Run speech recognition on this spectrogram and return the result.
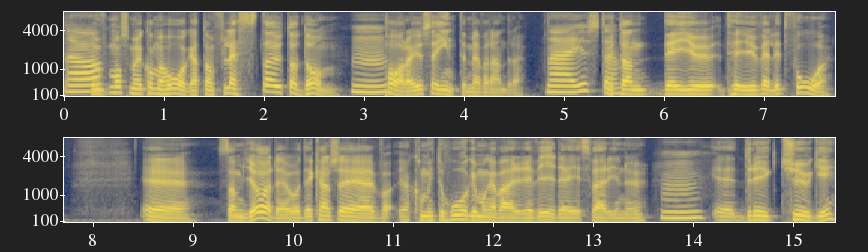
ja, Då måste man ju komma ihåg att de flesta utav dem mm, parar ju sig inte med varandra. nej just det. Utan det är ju, det är ju väldigt få eh, som gör det och det kanske är, jag kommer inte ihåg hur många vargrevir det är i Sverige nu, Mm, eh, drygt 20.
